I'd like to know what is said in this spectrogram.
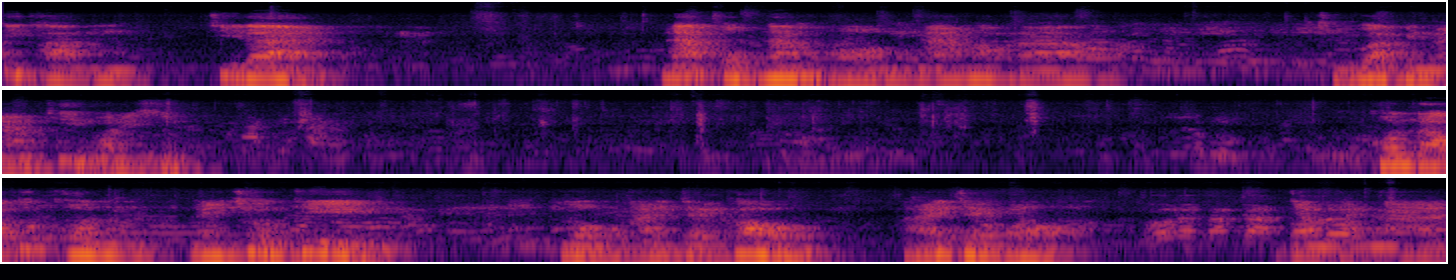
ติธรรมที่ได้ น้ำอบน้ำหอมน้ำมะพร้าวถือว่าเป็นน้ำที่บริสุทธิ์คนเราทุกคนในช่วงที่ลมหายใจเข้า หายใจออกยังทำงาน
